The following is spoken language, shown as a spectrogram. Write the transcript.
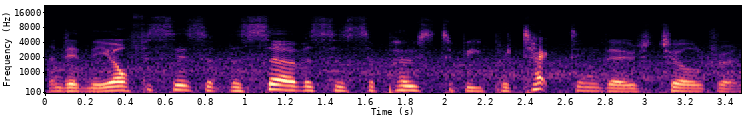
And in the offices of the services supposed to be protecting those children,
